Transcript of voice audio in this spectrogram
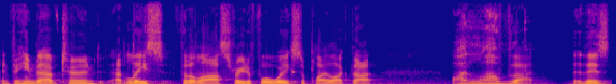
and for him to have turned at least for the last three to four weeks to play like that, I love that. There's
